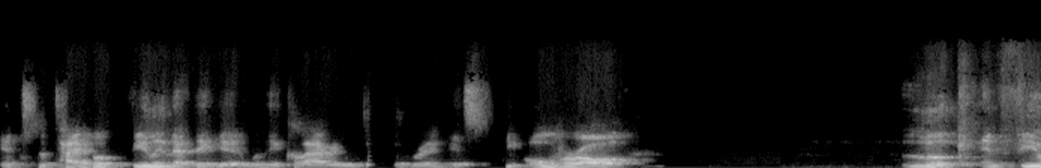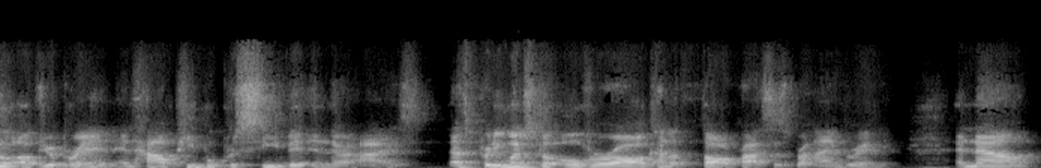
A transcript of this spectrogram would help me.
it's the type of feeling that they get when they collaborate with the brand. It's the overall look and feel of your brand and how people perceive it in their eyes. That's pretty much the overall kind of thought process behind branding. And now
